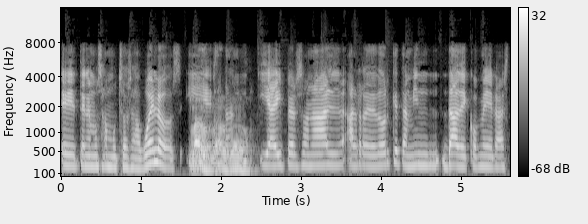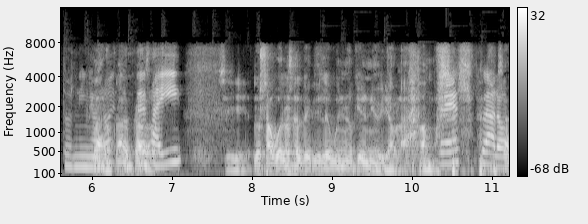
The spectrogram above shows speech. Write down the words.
eh, tenemos a muchos abuelos y, Claro, claro, están- claro. y hay personal alrededor que también da de comer a estos niños, ¿no? Entonces ahí, Sí, los abuelos del baby de Winnie no quieren ni oír hablar, vamos. ¿Ves? Claro.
